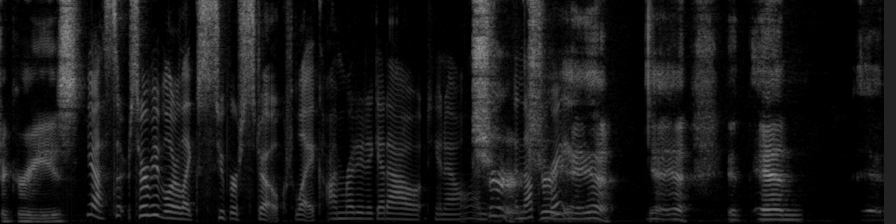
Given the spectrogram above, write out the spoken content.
degrees. Yeah, cer- certain people are like super stoked, like I'm ready to get out, you know. And, sure, and that's sure, great. yeah, yeah, yeah, yeah. It, and uh,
